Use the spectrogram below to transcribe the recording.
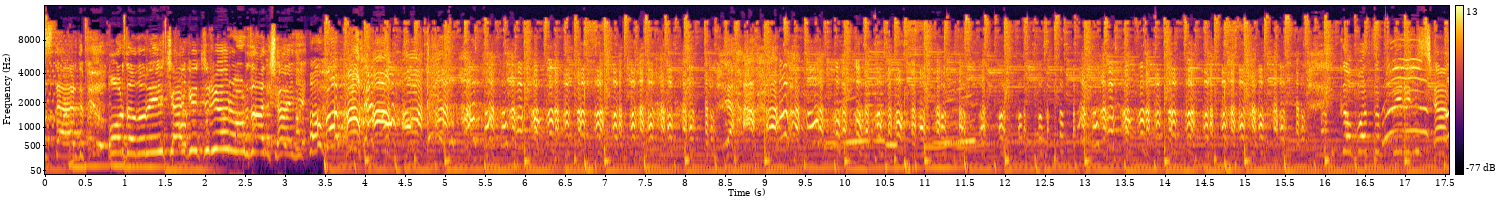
isterdim. Oradan oraya çay götürüyor, oradan çay. Kapatıp verileceğim.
